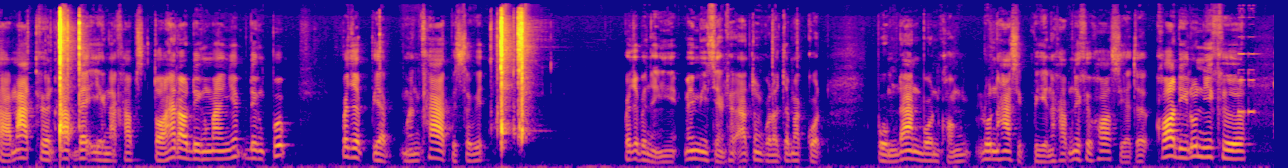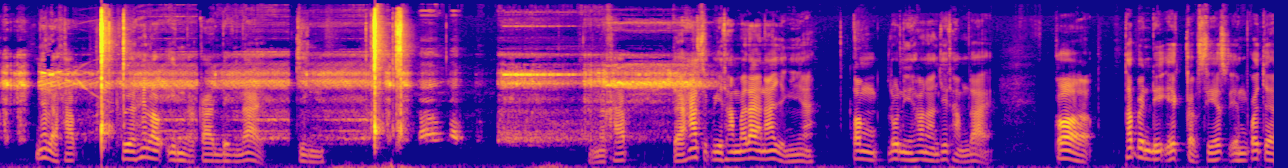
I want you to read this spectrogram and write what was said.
สามารถเทิร์นอัพได้เองนะครับ ต่อให้เราดึงมาเงียบดึงปุ๊บ ก็จะเปรียบเหมือนค่าปิดสวิตช์ ก็จะเป็นอย่างนี้ ไม่มีเสียงเทิร์นอัพจนกว่าเราจะมากด ปุ่มด้านบนของรุ่น 50 ปีนะครับ นี่คือข้อเสียจะข้อดีรุ่นนี้คือนี่แหละครับ คือให้เราอินกับการดึงได้จริงเห็นะครับ แต่ 50 ปีทำไม่ได้นะอย่างนี้ยต้องรุ่นนี้เท่านั้นที่ทำได้ ก็ถ้าเป็น DX กับ CSM ก็จะ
